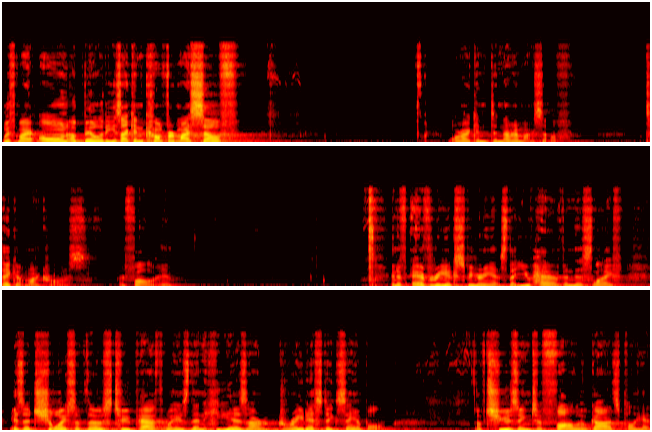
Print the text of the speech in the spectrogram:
with my own abilities. I can comfort myself or I can deny myself, take up my cross, and follow him. And if every experience that you have in this life is a choice of those two pathways, then he is our greatest example of choosing to follow God's plan.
